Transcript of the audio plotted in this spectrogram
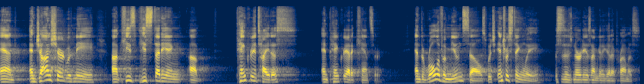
And, and John shared with me, um, he's, he's studying uh, pancreatitis and pancreatic cancer. And the role of immune cells, which interestingly, this is as nerdy as I'm gonna get, I promise.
